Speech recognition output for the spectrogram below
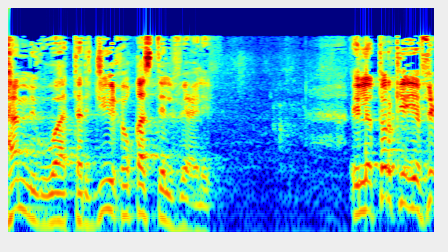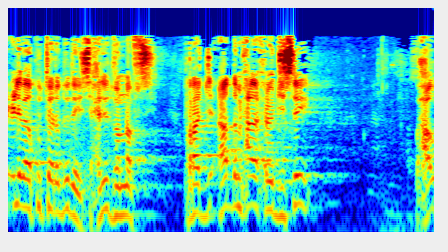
Hamigu waa tarjiixu qasdi ila tarki iyo ficli baad ku taradudaysa xadiiu nafsi. Hadda maxaad xoojisay? Waxaad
